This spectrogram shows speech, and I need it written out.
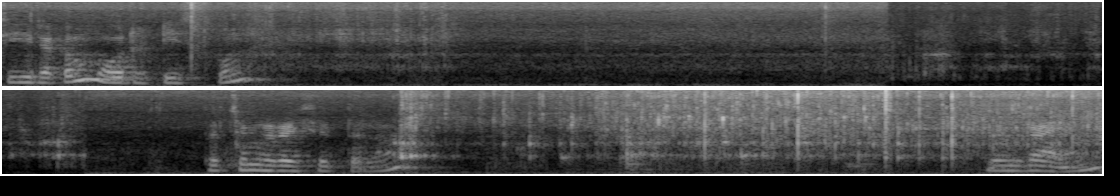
சீரகம் ஒரு டீஸ்பூன். பச்சை மிளகாய் சேர்த்தலாம் வெங்காயம்.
